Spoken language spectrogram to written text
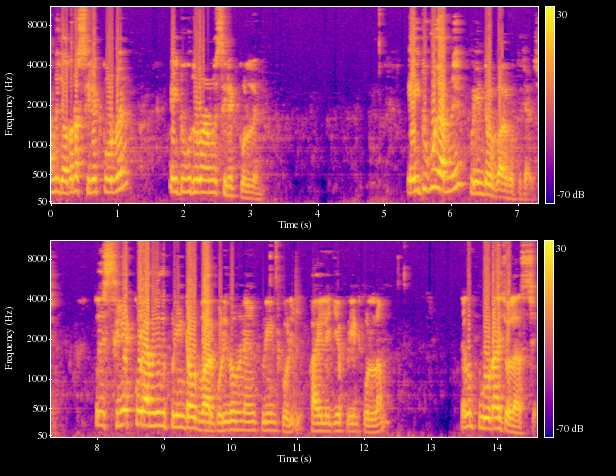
আপনি যতটা সিলেক্ট করবেন, এইটুকু ধরুন আপনি সিলেক্ট করলেন। এইটুকুই আপনি প্রিন্ট আউট বার করতে চাইছেন। তো এই সিলেক্ট করে আমি যদি প্রিন্ট আউট বার করি, ধরুন আমি প্রিন্ট করি ফাইলে গিয়ে প্রিন্ট করলাম, দেখুন পুরোটাই চলে আসছে।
